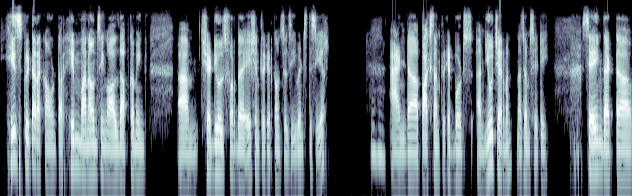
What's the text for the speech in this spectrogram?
his twitter account or him announcing all the upcoming um, schedules for the asian cricket council's events this year Mhm. and uh, Pakistan Cricket Board's uh, new chairman Najam Sethi saying that uh,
